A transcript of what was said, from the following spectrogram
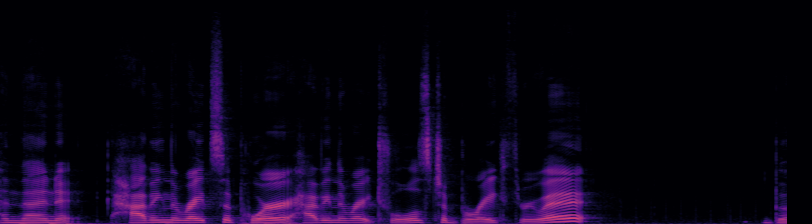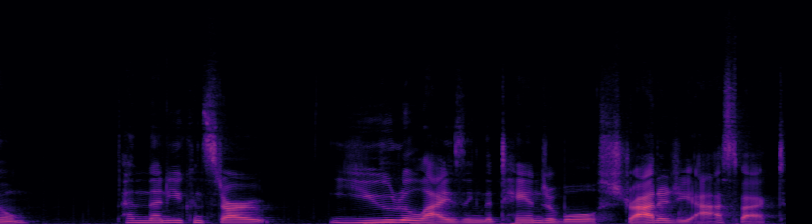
and then having the right support, having the right tools to break through it, boom. And then you can start utilizing the tangible strategy aspect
